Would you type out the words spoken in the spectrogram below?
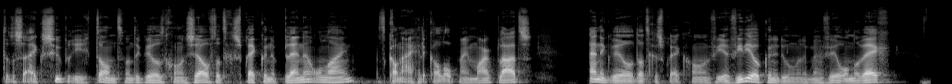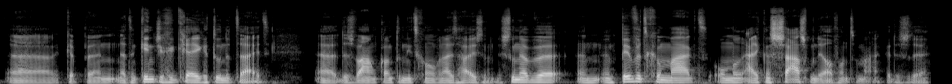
dat is eigenlijk super irritant. Want ik wil gewoon zelf dat gesprek kunnen plannen online. Dat kan eigenlijk al op mijn marktplaats. En ik wil dat gesprek gewoon via video kunnen doen, want ik ben veel onderweg. Uh, ik heb uh, net een kindje gekregen toen de tijd. Uh, dus waarom kan ik dat niet gewoon vanuit huis doen? Dus toen hebben we een, een pivot gemaakt om er eigenlijk een SaaS-model van te maken. Dus de,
